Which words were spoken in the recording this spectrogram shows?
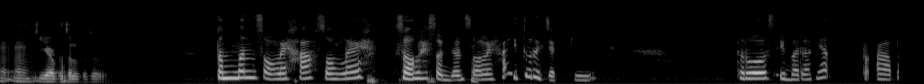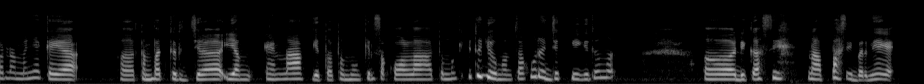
Mm-mm. Iya, betul, betul. Temen soleha soleh soleh dan soleha itu rezeki terus ibaratnya apa namanya kayak eh, tempat kerja yang enak gitu atau mungkin sekolah atau mungkin itu juga menurut aku rezeki gitu eh, dikasih napas ibaratnya kayak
